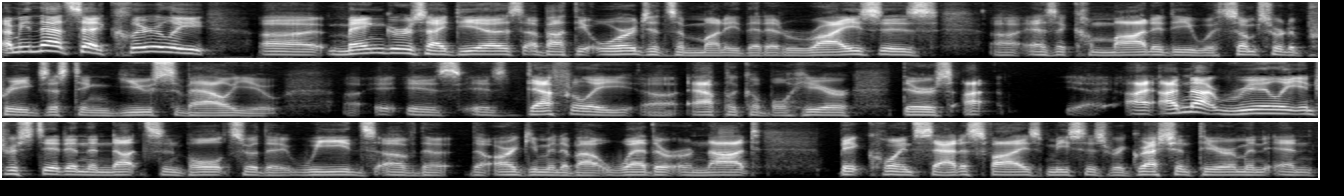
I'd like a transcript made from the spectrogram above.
I mean, that said, clearly uh, Menger's ideas about the origins of money, that it arises uh, as a commodity with some sort of pre-existing use value, uh, is is definitely uh, applicable here. There's I, am not really interested in the nuts and bolts or the weeds of the the argument about whether or not Bitcoin satisfies Mises regression theorem and and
